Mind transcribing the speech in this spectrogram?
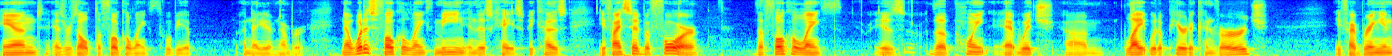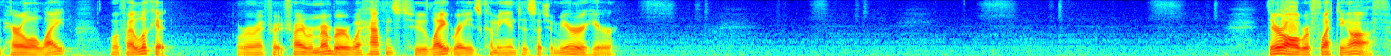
and as a result, the focal length will be a, a negative number. Now, what does focal length mean in this case? Because if I said before, the focal length is the point at which um, light would appear to converge if I bring in parallel light. Well, if I look at, or if I try to remember what happens to light rays coming into such a mirror here, they're all reflecting off.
